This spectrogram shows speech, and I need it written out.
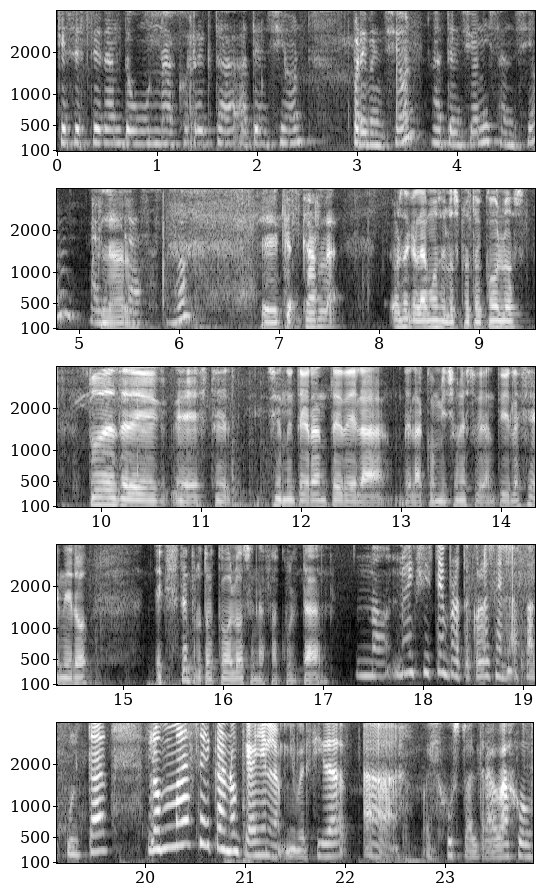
que se esté dando una correcta atención, prevención, atención y sanción a claro. los casos, ¿no? Eh, Carla, ahorita que hablamos de los protocolos, tú desde este, siendo integrante de la, de la Comisión Estudiantil de Género, ¿existen protocolos en la facultad? No, no existen protocolos en la facultad. Lo más cercano que hay en la universidad a pues, justo al trabajo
